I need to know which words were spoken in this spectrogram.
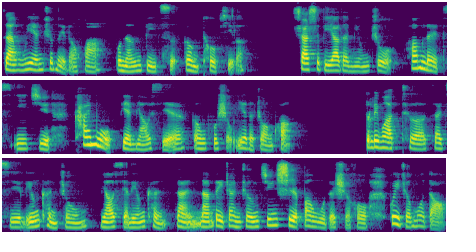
赞无言之美的话，不能比此更透辟了。莎士比亚的名著《哈姆雷特》依据。开幕便描写更夫守夜的状况。德利瓦特在其《林肯》中描写林肯在南北战争军事棒舞的时候跪着默祷。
